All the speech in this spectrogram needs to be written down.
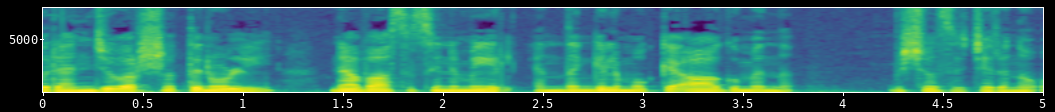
ഒരു അഞ്ചു വർഷത്തിനുള്ളിൽ നവാസ് സിനിമയിൽ എന്തെങ്കിലുമൊക്കെ ആകുമെന്ന് വിശ്വസിച്ചിരുന്നു.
